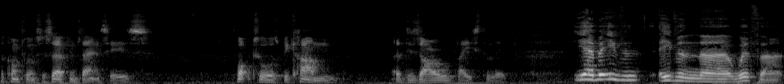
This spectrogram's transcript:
a confluence of circumstances, Vauxhall has become a desirable place to live. Yeah, but even even uh, with that,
